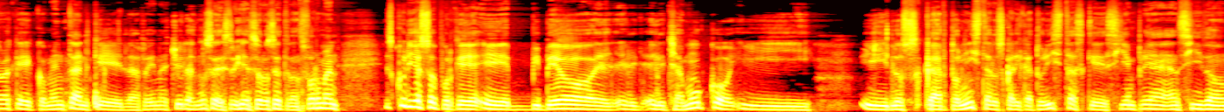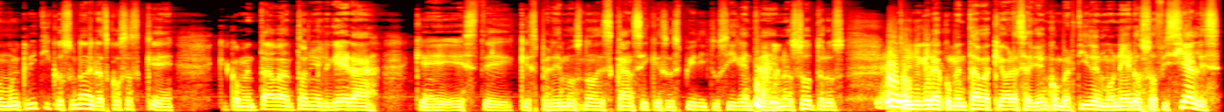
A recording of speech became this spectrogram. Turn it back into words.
ahora que comentan que las reinas chulas no se destruyen, solo se transforman. Es curioso porque eh, veo el chamuco y y los cartonistas, los caricaturistas que siempre han sido muy críticos. Una de las cosas que, que comentaba Antonio Helguera, que este, que esperemos no descanse y que su espíritu siga entre nosotros. Antonio Helguera comentaba que ahora se habían convertido en moneros oficiales,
